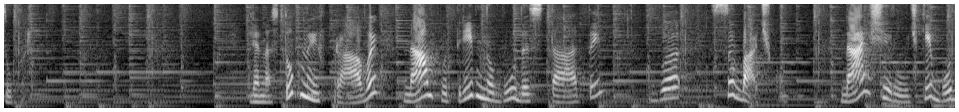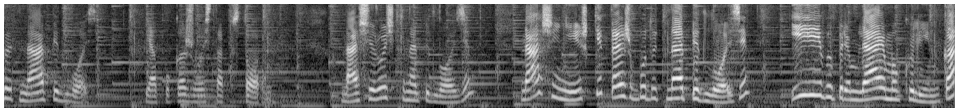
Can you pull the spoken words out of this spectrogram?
Супер. Для наступної вправи нам потрібно буде стати в собачку. Наші ручки будуть на підлозі. Я покажу ось так в сторону. Наші ручки на підлозі, наші ніжки теж будуть на підлозі. І випрямляємо колінка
